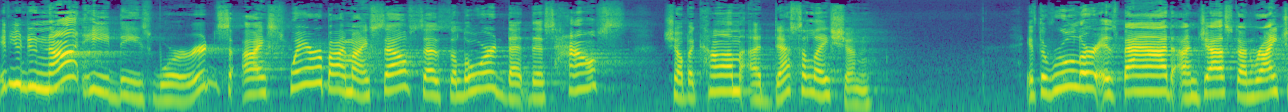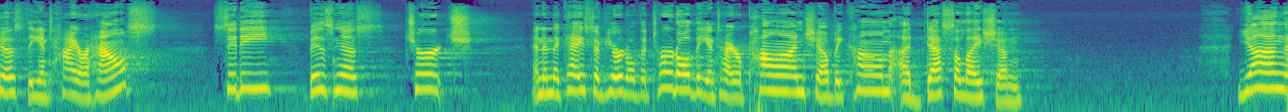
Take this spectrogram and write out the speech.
if you do not heed these words, I swear by myself, says the Lord, that this house shall become a desolation. If the ruler is bad, unjust, unrighteous, the entire house, city, business, church, and in the case of Yertle the turtle, the entire pond shall become a desolation. Young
